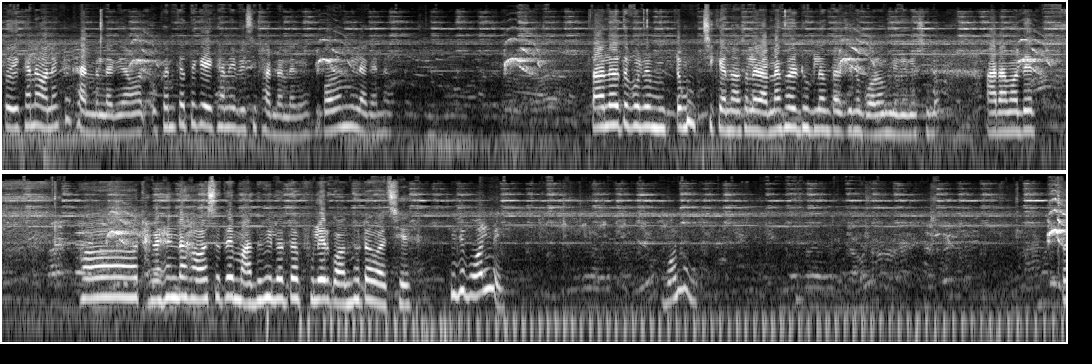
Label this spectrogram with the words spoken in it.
তো এখানে অনেকটা ঠান্ডা লাগে আমার ওখানকার থেকে এখানে বেশি ঠান্ডা লাগে গরমই লাগে না। তাহলে হয়তো বলবে মুখটা মুখছি কেন? আসলে রান্নাঘরে ঢুকলাম তার জন্য গরম লেগে গেছিল। আর আমাদের হ্যাঁ, ঠান্ডা ঠান্ডা হাওয়ার সাথে মাধবীলতা ফুলের গন্ধটাও আছে। কিছু বলবে বলবে তো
